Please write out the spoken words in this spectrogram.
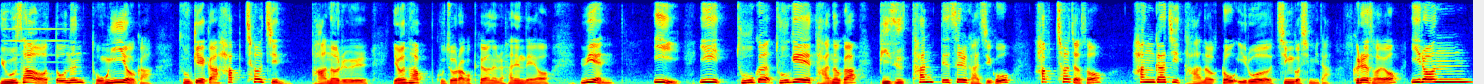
유사어 또는 동의어가 두 개가 합쳐진 단어를 연합 구조라고 표현을 하는데요. 위엔 이, 이 두, 두 개의 단어가 비슷한 뜻을 가지고 합쳐져서 한 가지 단어로 이루어진 것입니다. 그래서요, 이런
